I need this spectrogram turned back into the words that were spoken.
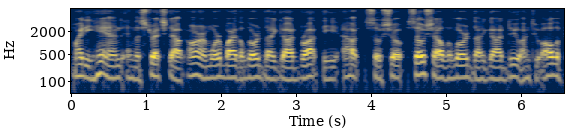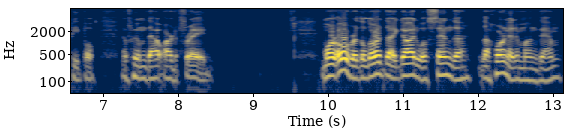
mighty hand and the stretched out arm whereby the Lord thy God brought thee out, so, show, so shall the Lord thy God do unto all the people of whom thou art afraid. Moreover, the Lord thy God will send the, the hornet among them,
